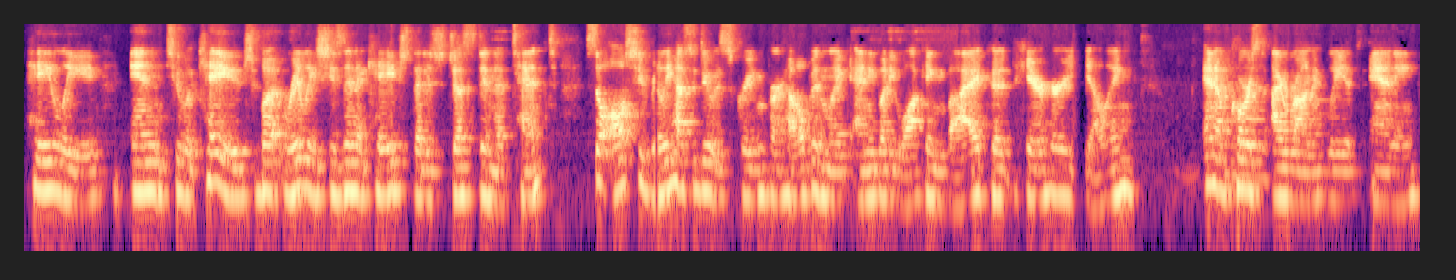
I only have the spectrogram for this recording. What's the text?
Haley into a cage, but really she's in a cage that is just in a tent. So all she really has to do is scream for help, and like anybody walking by could hear her yelling. And of course, ironically, it's Annie.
